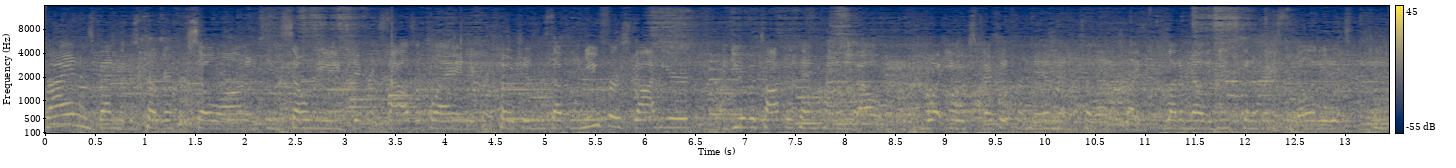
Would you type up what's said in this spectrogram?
Ryan has been with this program for so long and seen so many different styles of play and different coaches and stuff. When you first got here, did you have a talk with him kind of about what you expected from him and to let, like, let him know that he's going to bring stability to the team?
